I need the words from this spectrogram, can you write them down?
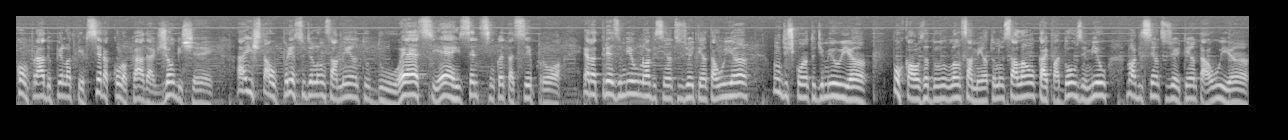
comprado pela terceira colocada Zhongshan. Aí está o preço de lançamento do SR 150C Pro. Era 13.980 yuan, um desconto de 1.000 yuan por causa do lançamento no salão, cai para 12.980 yuan.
